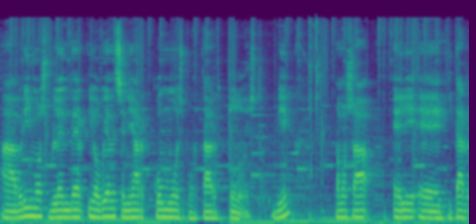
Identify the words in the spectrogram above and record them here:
Abrimos Blender y os voy a enseñar cómo exportar todo esto. Bien, vamos a eh, quitar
